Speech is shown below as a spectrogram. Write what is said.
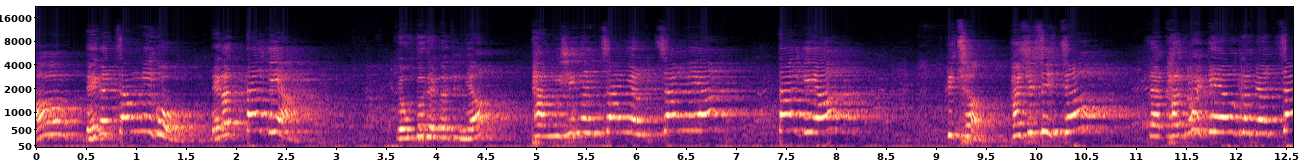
아, 내가 짱이고, 내가 딱이야. 용도 되거든요. 당신은 짱이야, 짱이야? 딱이야? 그쵸? 가실 수 있죠? 자, 가도록 할게요. 그러면 짱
